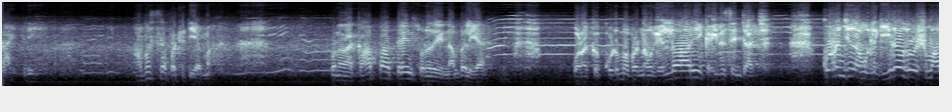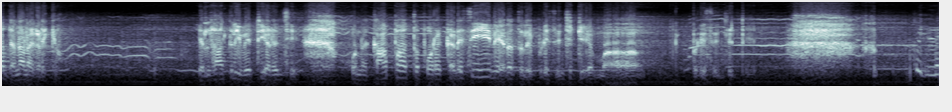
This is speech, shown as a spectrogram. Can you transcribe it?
காயத்ரி அவசரப்பட்டுட்டியம்மா. உன்னை நான் காப்பாத்துறேன்னு சொன்னதை நம்பலையா? உனக்கு குடும்பம் பண்ணவங்க எல்லாரையும் கைது செஞ்சாச்சு. குறைஞ்சது அவங்களுக்கு இருபது வருஷமா தண்டனை கிடைக்கும். எல்லாத்துலயும் வெற்றி அடைஞ்சு உன்னை காப்பாத்த போற கடைசி நேரத்துல இப்படி செஞ்சுட்டியம்மா. இப்படி செஞ்சுட்டே இல்ல.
